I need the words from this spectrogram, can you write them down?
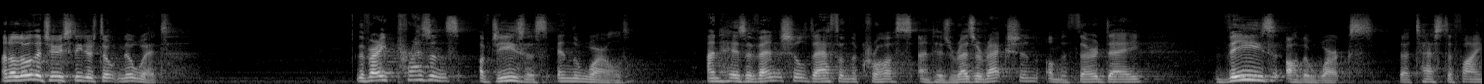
And although the Jewish leaders don't know it, the very presence of Jesus in the world and his eventual death on the cross and his resurrection on the third day, these are the works that testify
